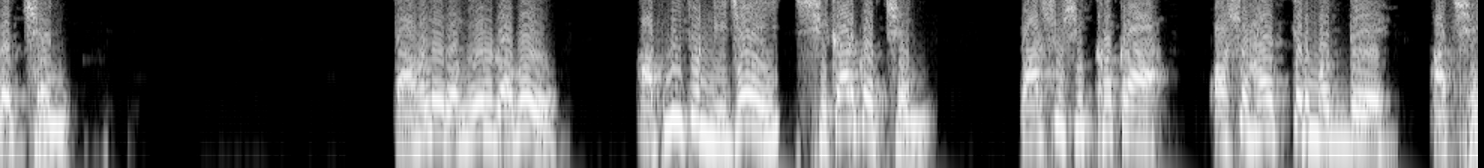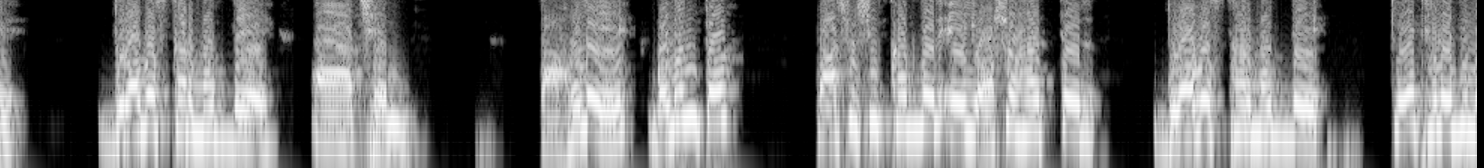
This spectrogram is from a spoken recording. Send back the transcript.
করছেন। তাহলে রমিউল বাবু, আপনি তো নিজেই স্বীকার করছেন পার্শ্ব শিক্ষকরা অসহায়ত্বের মধ্যে আছে, দুরবস্থার মধ্যে আছেন। তাহলে বলুন তো পার্শ্ব শিক্ষকদের এই অসহায়ত্বের দুরবস্থার মধ্যে কে ঠেলে দিল?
